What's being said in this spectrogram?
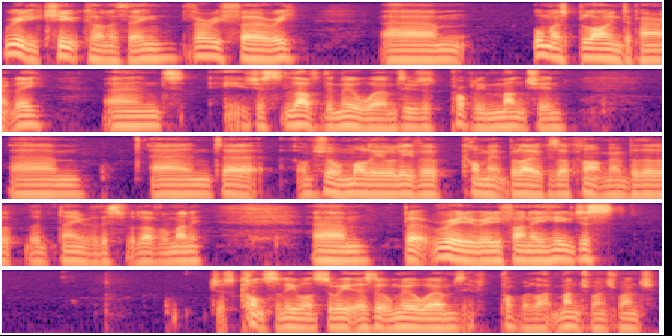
really cute kind of thing. Very furry, um, almost blind apparently, and he just loved the mealworms. He was just properly munching. Um, and uh, I'm sure Molly will leave a comment below because I can't remember the, the, name of this for love or money. Um, but really, really funny. He just just constantly wants to eat those little mealworms. It's probably like munch, munch, munch.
